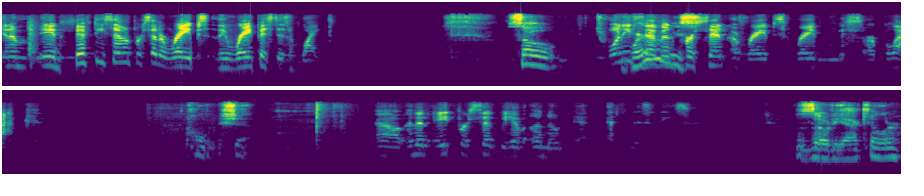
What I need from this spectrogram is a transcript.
in a, in 57% of rapes, the rapist is white. So, Twenty-seven percent of rapes rapists are black, holy shit. uh, and then eight percent we have unknown ethnicities. Zodiac killer.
